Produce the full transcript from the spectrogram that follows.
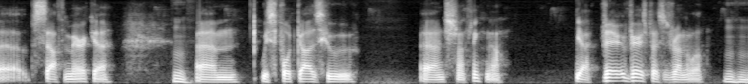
uh, South America. Hmm. Um, we support guys who uh, I'm just trying to think now. Yeah, ver- various places around the world. hmm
